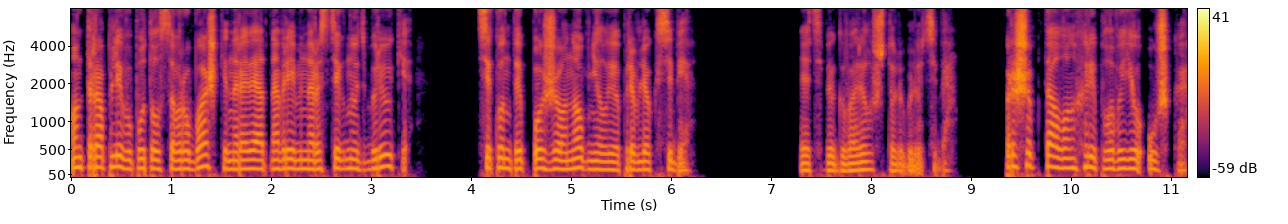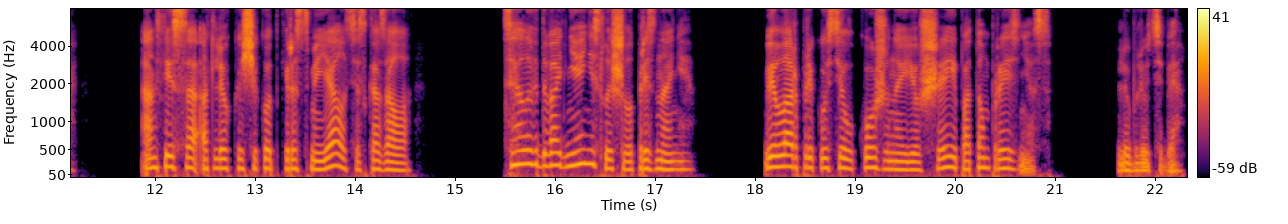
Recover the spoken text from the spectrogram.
Он торопливо путался в рубашке, норовя одновременно расстегнуть брюки. Секунды позже он обнял ее, привлек к себе. «Я тебе говорил, что люблю тебя», — прошептал он хрипло в ее ушко. Анфиса от легкой щекотки рассмеялась и сказала, «Целых два дня не слышала признания». Вилар прикусил кожу на ее шее и потом произнес, «Люблю тебя,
